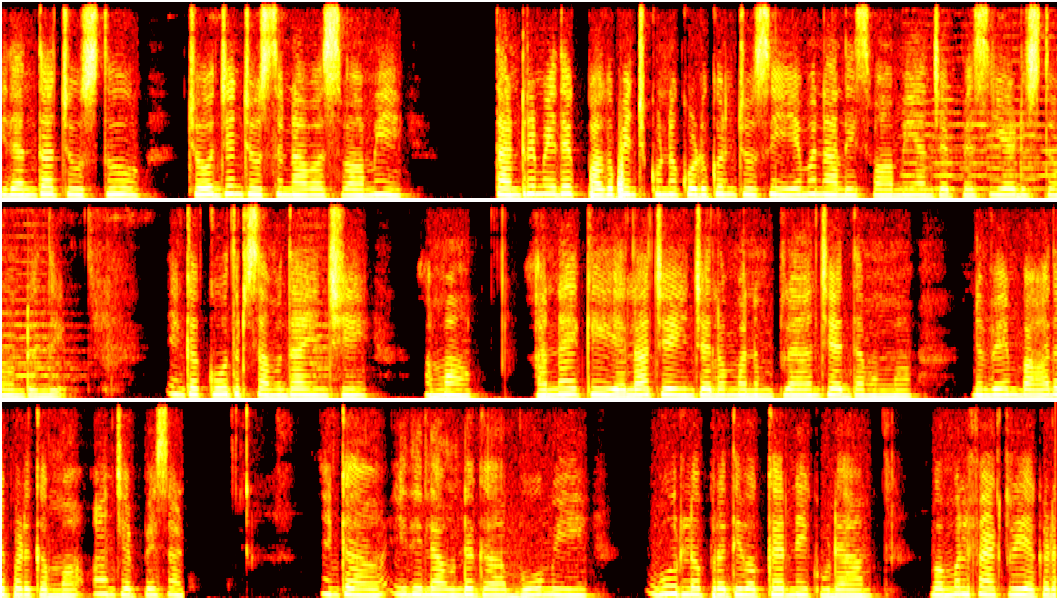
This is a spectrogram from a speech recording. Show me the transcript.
ఇదంతా చూస్తూ చోద్యం చూస్తున్నావా స్వామి? తండ్రి మీదే పగ పెంచుకున్న కొడుకుని చూసి ఏమనాలి స్వామి అని చెప్పేసి ఏడుస్తూ ఉంటుంది. ఇంకా కూతురు సముదాయించి అమ్మా అన్నయ్యకి ఎలా చేయించాలో మనం ప్లాన్ చేద్దామమ్మా నువ్వేం బాధపడకమ్మా అని చెప్పేసి ఇంకా ఇది ఇలా ఉండగా భూమి ఊర్లో ప్రతి ఒక్కరిని కూడా బొమ్మల ఫ్యాక్టరీ ఎక్కడ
